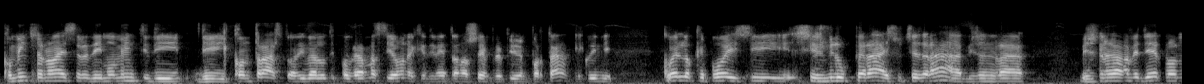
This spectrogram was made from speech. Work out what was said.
cominciano a essere dei momenti di, di, contrasto a livello di programmazione che diventano sempre più importanti. Quindi quello che poi si, si svilupperà e succederà bisognerà, bisognerà vederlo,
